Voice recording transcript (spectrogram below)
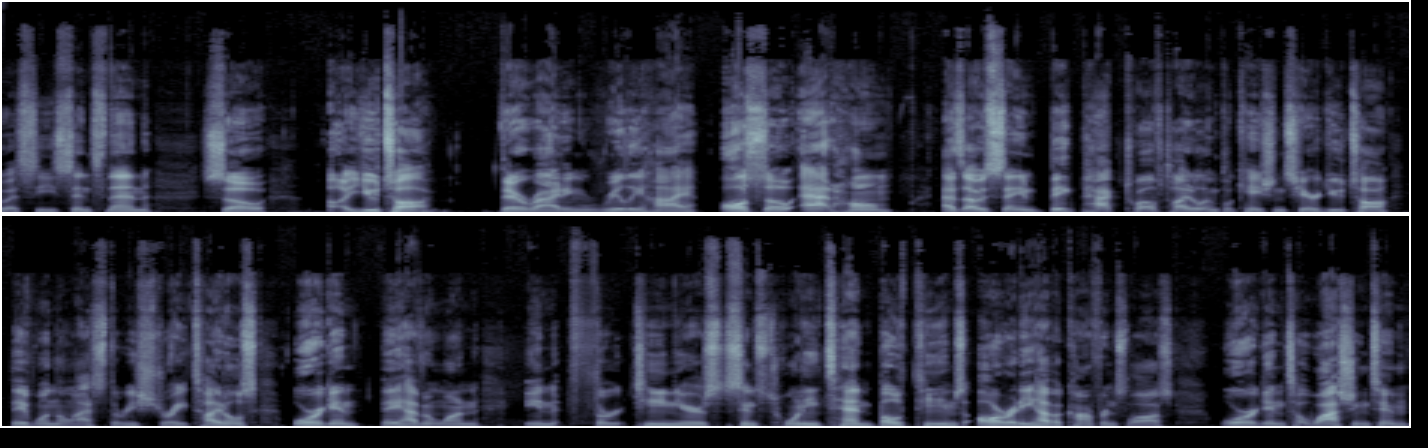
USC since then. So, uh, Utah, they're riding really high. Also at home, as I was saying, big Pac 12 title implications here. Utah, they've won the last three straight titles. Oregon, they haven't won in 13 years since 2010. Both teams already have a conference loss. Oregon to Washington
